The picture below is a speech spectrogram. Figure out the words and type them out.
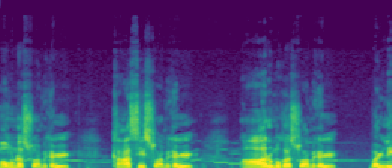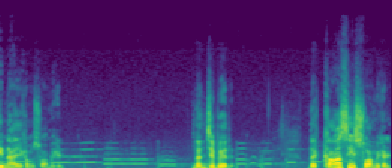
மௌன சுவாமிகள் காசி சுவாமிகள் ஆறுமுக சுவாமிகள் வள்ளி நாயகம் சுவாமிகள். இந்த அஞ்சு பேர். இந்த காசி சுவாமிகள்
